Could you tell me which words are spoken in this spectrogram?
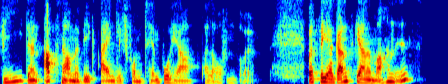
wie dein Abnahmeweg eigentlich vom Tempo her verlaufen soll. Was wir ja ganz gerne machen ist,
